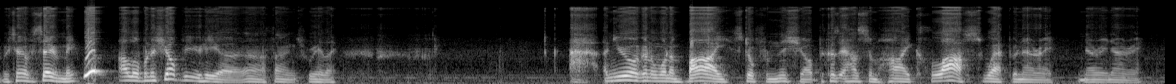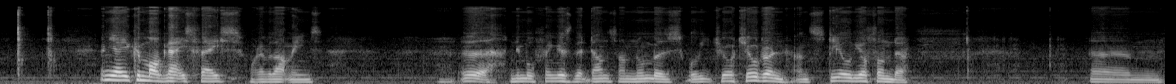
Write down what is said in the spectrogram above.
Return for saving me. Whoop! I'll open a shop for you here. Ah, thanks, really. Ah, and you are going to want to buy stuff from this shop because it has some high class weaponry. Nary, nary. And yeah, you can magnet his face, whatever that means. Ugh, nimble fingers that dance on numbers will eat your children and steal your thunder. Um,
